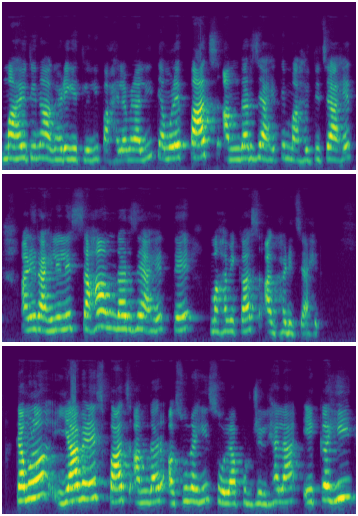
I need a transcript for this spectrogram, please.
महायुतीनं आघाडी घेतलेली पाहायला मिळाली. त्यामुळे पाच आमदार जे आहेत ते महायुतीचे आहेत आणि राहिलेले सहा आमदार जे आहेत ते महाविकास आघाडीचे आहेत. त्यामुळं यावेळेस पाच आमदार असूनही सोलापूर जिल्ह्याला एकही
